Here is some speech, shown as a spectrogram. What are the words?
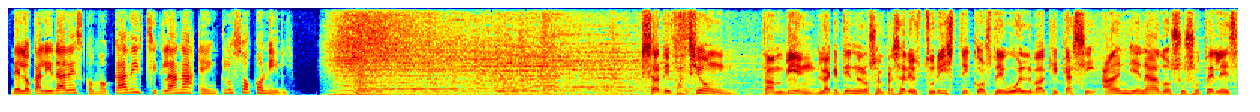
de localidades como Cádiz, Chiclana e incluso Conil. Satisfacción también la que tienen los empresarios turísticos de Huelva que casi han llenado sus hoteles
